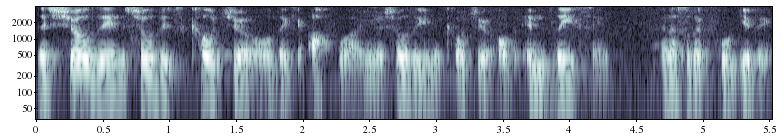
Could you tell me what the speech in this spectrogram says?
They show them show this culture of like ahwa, you know, show them the culture of embracing and also like forgiving.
